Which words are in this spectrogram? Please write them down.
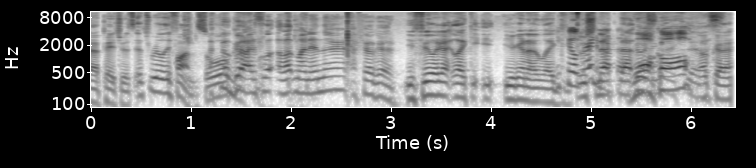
uh, Patriots. It's really fun. So I we'll, feel good. I just let, let mine in there. I feel good. You feel like like you're gonna like You feel great gooseneck about that. that Walk off. Okay.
